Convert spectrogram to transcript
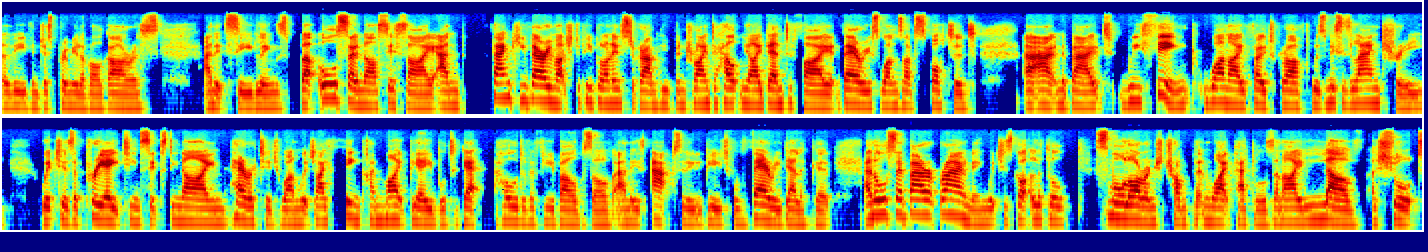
of even just primula vulgaris and its seedlings, but also narcissi and thank you very much to people on Instagram who've been trying to help me identify various ones I've spotted uh, out and about. We think one I photographed was Mrs. Langtry, which is a pre 1869 heritage one, which I think I might be able to get hold of a few bulbs of and is absolutely beautiful, very delicate. And also Barrett Browning, which has got a little small orange trumpet and white petals. And I love a short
